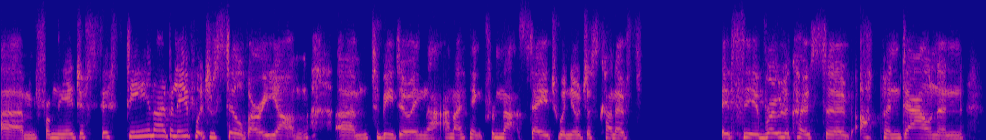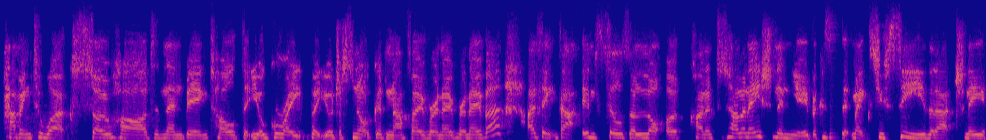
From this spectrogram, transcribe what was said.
um, from the age of 15, I believe, which was still very young um, to be doing that. And I think from that stage, when you're just kind of it's the roller coaster up and down and having to work so hard and then being told that you're great but you're just not good enough over and over and over i think that instills a lot of kind of determination in you because it makes you see that actually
